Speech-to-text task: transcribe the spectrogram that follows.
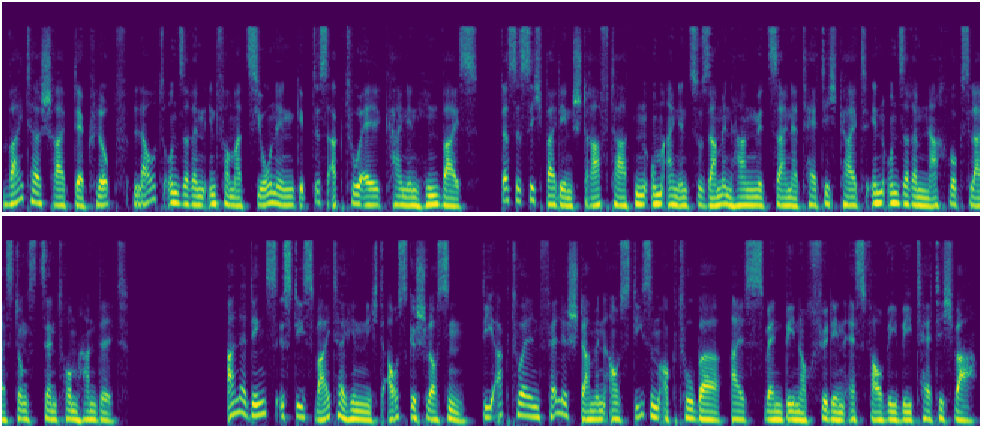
Weiter schreibt der Club, laut unseren Informationen gibt es aktuell keinen Hinweis, dass es sich bei den Straftaten um einen Zusammenhang mit seiner Tätigkeit in unserem Nachwuchsleistungszentrum handelt. Allerdings ist dies weiterhin nicht ausgeschlossen, die aktuellen Fälle stammen aus diesem Oktober, als Sven B. noch für den SVWW tätig war.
